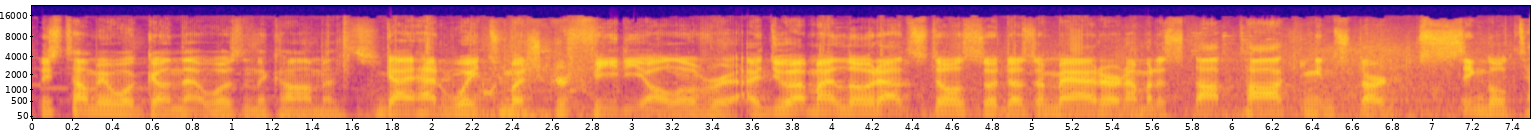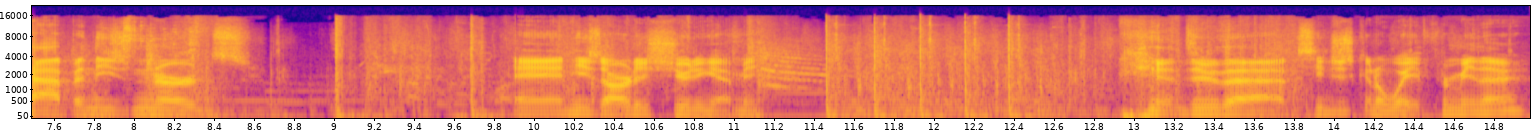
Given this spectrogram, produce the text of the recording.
Please tell me what gun that was in the comments. Guy had way too much graffiti all over it. I do have my loadout still, so it doesn't matter. And I'm going to stop talking and start single tapping these nerds. And he's already shooting at me. Can't do that. Is he just going to wait for me there?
